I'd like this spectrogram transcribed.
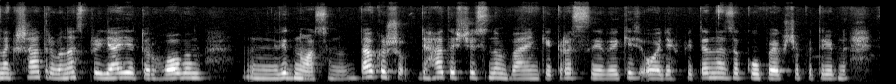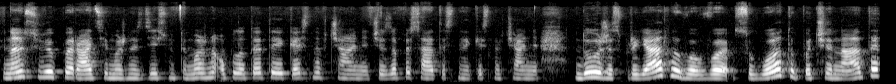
Накшатра вона сприяє торговим відносинам. Також вдягати щось новеньке, красиве, якийсь одяг, піти на закупи, якщо потрібно. Фінансові операції можна здійснити, можна оплатити якесь навчання чи записатись на якесь навчання. Дуже сприятливо в суботу починати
